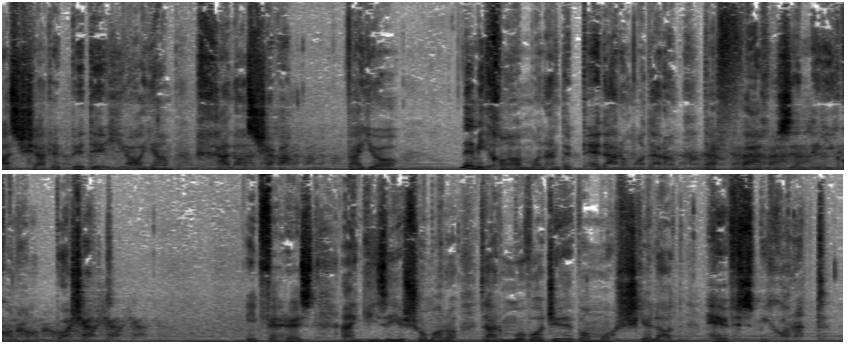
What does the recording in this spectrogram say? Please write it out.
از شر بدهی هایم خلاص شوم و یا نمی خواهم مانند پدر و مادرم در فقر زندگی کنم باشد. این فهرست انگیزه شما را در مواجهه با مشکلات حفظ می کند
